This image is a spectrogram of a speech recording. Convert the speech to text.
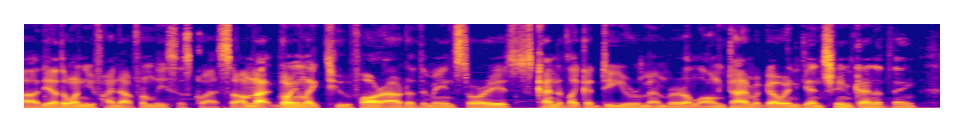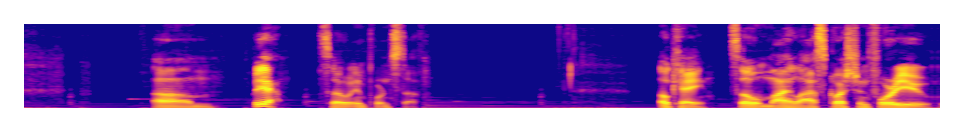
Uh, the other one you find out from Lisa's quest. So I'm not going like too far out of the main story. It's just kind of like a do you remember a long time ago in Genshin kind of thing. Um, but yeah, so important stuff. Okay, so my last question for you.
